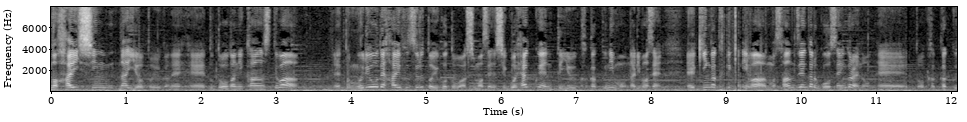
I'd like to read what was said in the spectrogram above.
の配信内容というかね、えー、と動画に関しては、えー、と無料で配布するということはしませんし500円っていう価格にもなりません、えー、金額的には、まあ、3000円から5000円ぐらいの、えー、と価格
